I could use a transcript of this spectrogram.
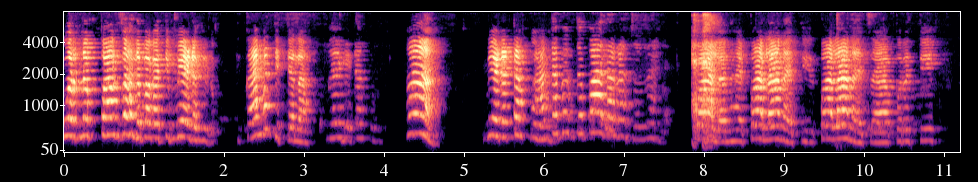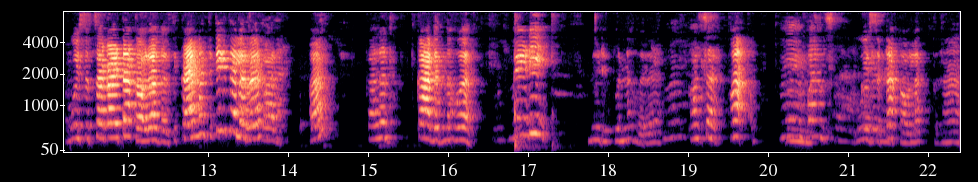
वरनं पाक झालं बघा ती मेड काय म्हणते त्याला? हा मेड टाकून. आता फक्त राहतो झाला. पाला नाही पाला आणायची पाला आणायचा परत ती उस चगाळ टाकावं लागल. ती काय म्हणते ती त्याला रे? हा? कागद? कागद नव्हर मेडी. मिडी पण नव्हर पासर हा. उस टाकावं लागतं हा.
